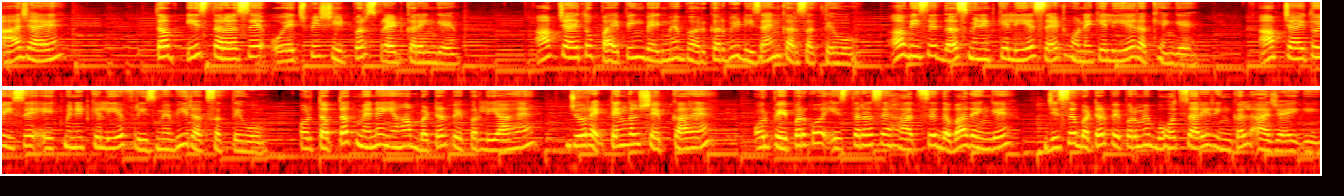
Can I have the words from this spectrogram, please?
आ जाए, तब इस तरह से ओएचपी शीट पर स्प्रेड करेंगे। आप चाहे तो पाइपिंग बैग में भरकर भी डिज़ाइन कर सकते हो। अब इसे 10 मिनट के लिए सेट होने के लिए रखेंगे। आप चाहे तो इसे एक मिनट के लिए फ्रीज में भी रख सकते हो। और तब तक मैंने यहाँ बटर पेपर लिया है, जो रेक्टेंगल शेप का है, और पेपर को इस तरह से हाथ से दबा देंगे, जिससे बटर पेपर में बहुत सारी रिंकल आ जाएगी।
